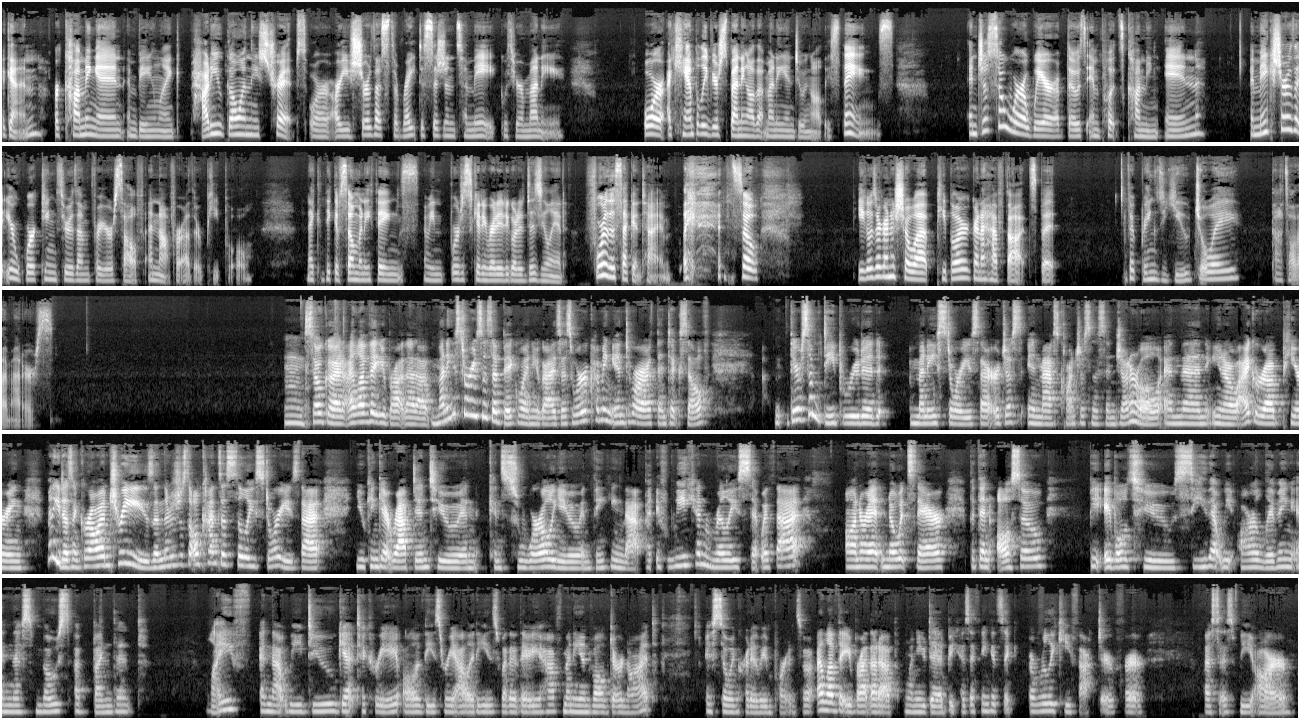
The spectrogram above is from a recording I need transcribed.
again, are coming in and being like, How do you go on these trips? Or are you sure that's the right decision to make with your money? Or I can't believe you're spending all that money and doing all these things. And just so we're aware of those inputs coming in, and make sure that you're working through them for yourself and not for other people. And I can think of so many things. I mean, we're just getting ready to go to Disneyland for the second time. so egos are going to show up, people are going to have thoughts, but if it brings you joy, that's all that matters. Mm, so good. I love that you brought that up. Money stories is a big one, you guys. As we're coming into our authentic self, there's some deep rooted money stories that are just in mass consciousness in general. And then, you know, I grew up hearing money doesn't grow on trees, and there's just all kinds of silly stories that you can get wrapped into and can swirl you in thinking that. But if we can really sit with that, honor it, know it's there, but then also be able to see that we are living in this most abundant life and that we do get to create all of these realities, whether they have money involved or not is so incredibly important. So I love that you brought that up when you did because I think it's like a really key factor for us as we are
